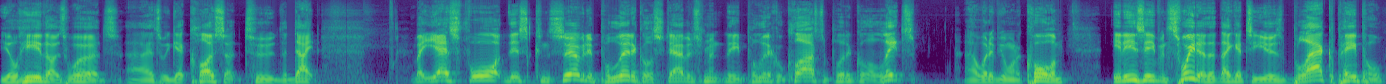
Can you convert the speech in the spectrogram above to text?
You'll hear those words uh, as we get closer to the date. But yes, for this conservative political establishment, the political class, the political elites, uh, whatever you want to call them, it is even sweeter that they get to use black people,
